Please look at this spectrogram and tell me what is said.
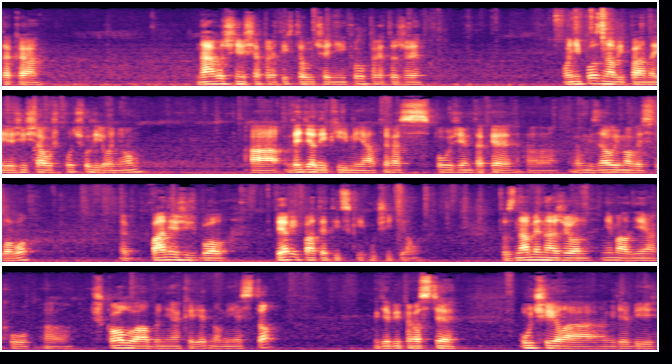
taká náročnejšia pre týchto učeníkov, pretože oni poznali pána Ježiša, už počuli o ňom, a vedeli, kým ja. Teraz použijem také veľmi zaujímavé slovo. Pán Ježiš bol peripatetický učiteľ. To znamená, že on nemal nejakú školu alebo nejaké jedno miesto, kde by proste učil a kde by uh,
